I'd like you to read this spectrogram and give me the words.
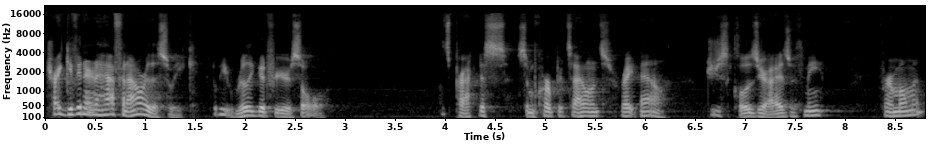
Try giving it a half an hour this week. It'll be really good for your soul. Let's practice some corporate silence right now. Would you just close your eyes with me for a moment?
